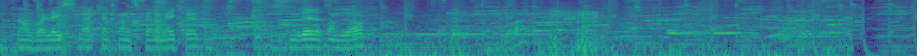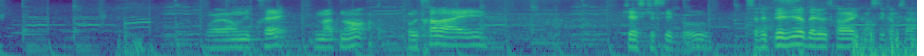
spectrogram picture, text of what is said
Donc là on voit Lace là qui est en train de se faire le make-up. Ce modèle attend dehors. Voilà, on est prêt. Maintenant, au travail. Qu'est-ce que c'est beau. Ça fait plaisir d'aller au travail quand c'est comme ça.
